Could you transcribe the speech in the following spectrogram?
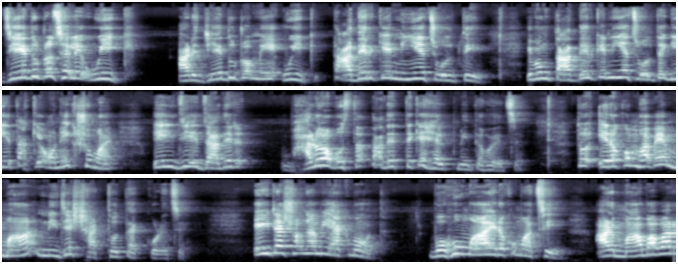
যে দুটো ছেলে উইক আর যে দুটো মেয়ে উইক তাদেরকে নিয়ে চলতে এবং তাদেরকে নিয়ে চলতে গিয়ে তাকে অনেক সময় এই যে যাদের ভালো অবস্থা তাদের থেকে হেল্প নিতে হয়েছে। তো এরকমভাবে মা নিজের স্বার্থ ত্যাগ করেছে। এইটার সঙ্গে আমি একমত। বহু মা এরকম আছে। আর মা বাবার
